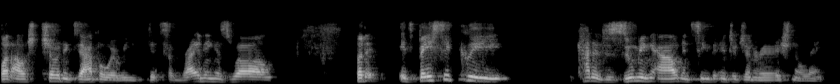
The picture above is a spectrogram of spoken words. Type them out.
But I'll show an example where we did some writing as well. But it, it's basically kind of zooming out and seeing the intergenerational link.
